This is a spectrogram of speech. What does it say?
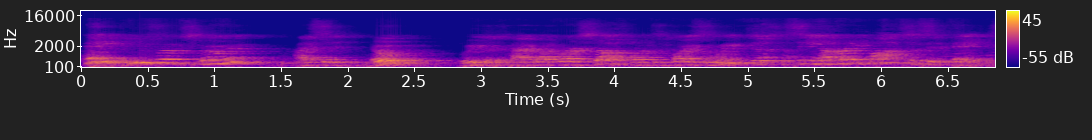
Hey, you folks moving? I said, Nope. We just pack up our stuff once or twice a week just to see how many boxes it takes.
